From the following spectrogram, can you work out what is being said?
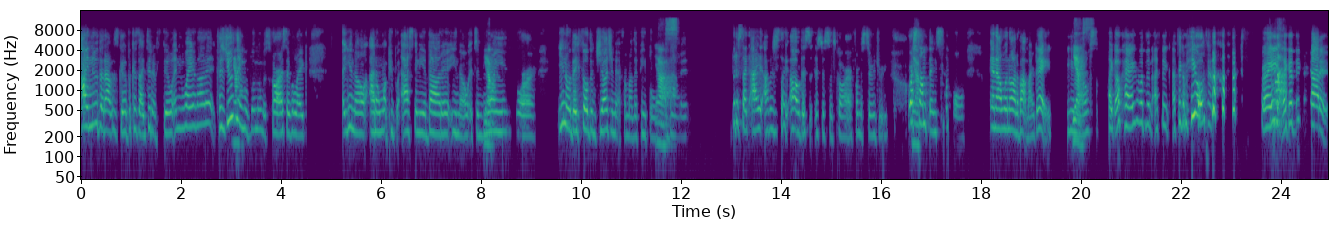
I knew that I was good because I didn't feel any way about it. Because usually yeah. with women with scars, they were like, you know, I don't want people asking me about it. You know, it's annoying, yeah. or you know, they feel the judgment from other people yes. about it. But it's like I, I was just like, oh, this is just a scar from a surgery or yeah. something simple and I went on about my day. You yes. know, so like okay, well then I think I think I'm healed, right? Yeah. Like I think I got it.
